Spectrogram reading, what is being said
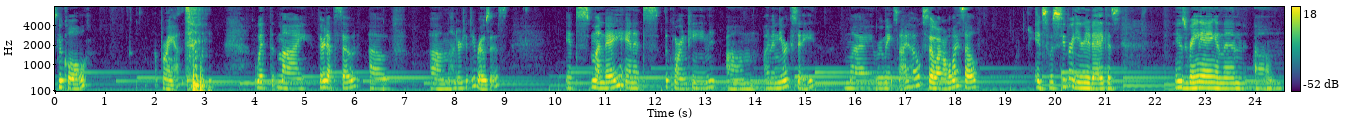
It's Nicole Brandt with my third episode of um, 150 Roses. It's Monday and it's the quarantine. Um, I'm in New York City. My roommate's in Idaho, so I'm all by myself. It was super eerie today because it was raining and then um,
